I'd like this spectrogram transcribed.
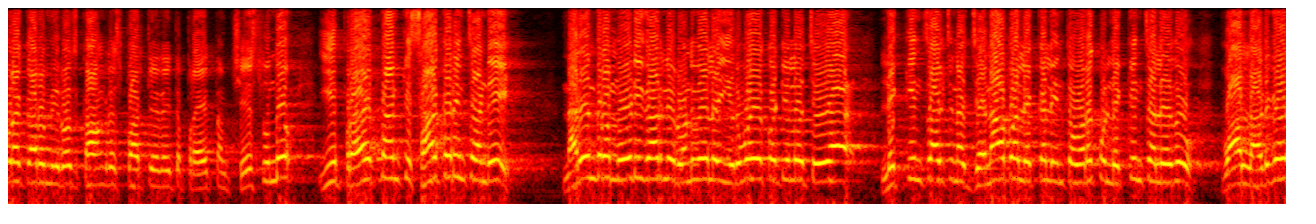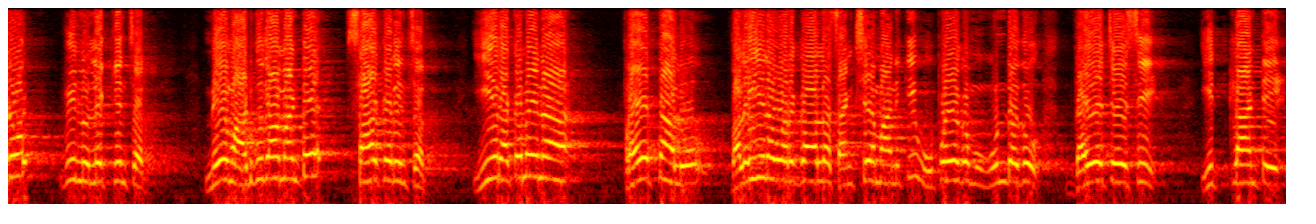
ప్రకారం ఈరోజు కాంగ్రెస్ పార్టీ ఏదైతే ప్రయత్నం చేస్తుందో ఈ ప్రయత్నానికి సహకరించండి. నరేంద్ర మోడీ గారిని రెండు వేల ఇరవై ఒకటిలో చేయ లెక్కించాల్సిన జనాభా లెక్కలు ఇంతవరకు లెక్కించలేదు. వాళ్ళు అడిగారు వీళ్ళు లెక్కించరు. మేము అడుగుదామంటే సహకరించరు. ఈ రకమైన ప్రయత్నాలు బలహీన వర్గాల సంక్షేమానికి ఉపయోగం ఉండదు. దయచేసి ఇట్లాంటి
